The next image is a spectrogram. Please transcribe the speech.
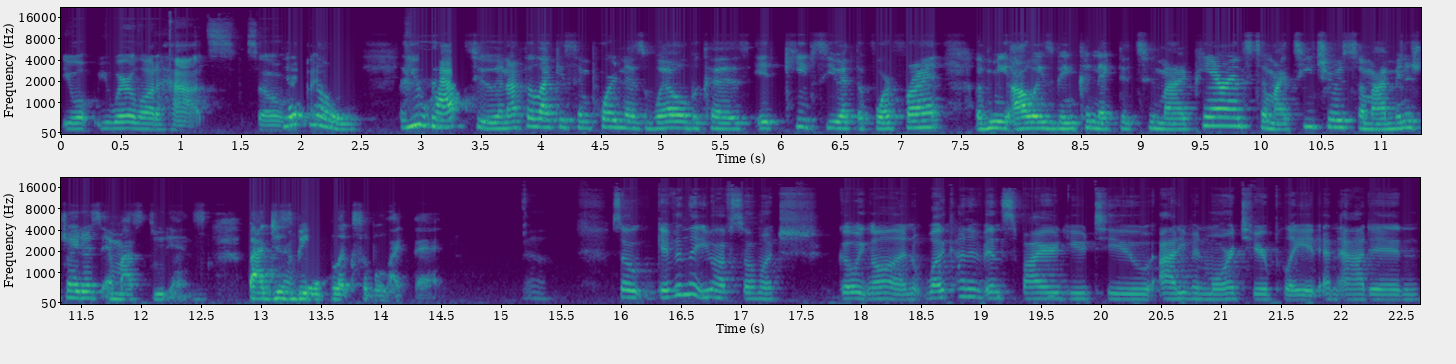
you you wear a lot of hats. So no, you have to, and I feel like it's important as well because it keeps you at the forefront of me always being connected to my parents, to my teachers, to my administrators, and my students by just yeah. being flexible like that. Yeah. So, given that you have so much going on, what kind of inspired you to add even more to your plate and add in,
